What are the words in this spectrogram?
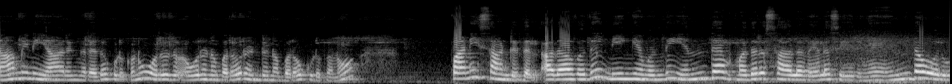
நாமினி யாருங்கிறத கொடுக்கணும். ஒரு ஒரு நபரோ ரெண்டு நபரோ கொடுக்கணும். பணி சான்றிதழ். அதாவது நீங்கள் வந்து எந்த மதரசாவில் வேலை செய்கிறீங்க எந்த ஒரு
